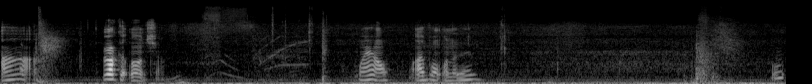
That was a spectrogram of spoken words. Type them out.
Ah. Rocket launcher. Wow, I want one of them. Ooh.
